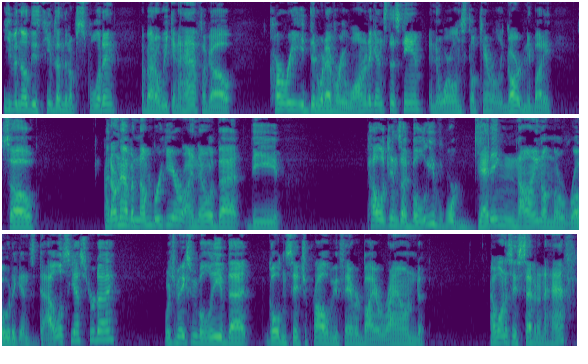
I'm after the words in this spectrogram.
even though these teams ended up splitting about a week and a half ago, Curry did whatever he wanted against this team, and New Orleans still can't really guard anybody. So I don't have a number here. I know that the Pelicans, I believe, were getting nine on the road against Dallas yesterday, which makes me believe that Golden State should probably be favored by around, I want to say seven and a half,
